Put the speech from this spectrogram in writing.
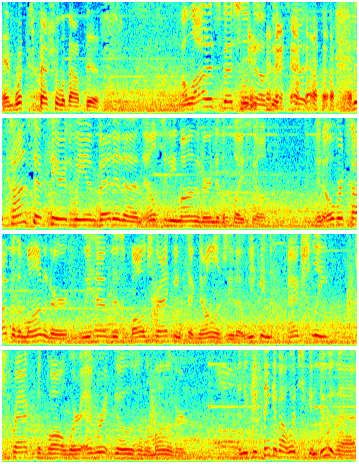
and what's special about this? A lot is special about this, but the concept here is we embedded an LCD monitor into the playfield. And over top of the monitor, we have this ball tracking technology that we can actually track the ball wherever it goes on the monitor. And if you think about what you can do with that,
